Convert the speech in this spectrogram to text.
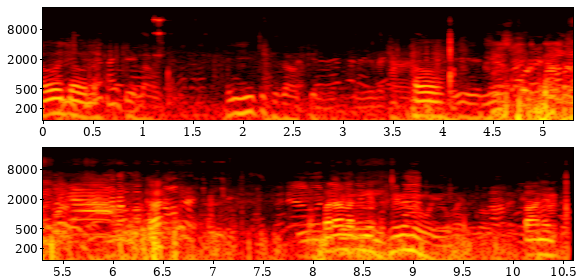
हो जेवलं. हो. का? परानात गेलं. पाण्यात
